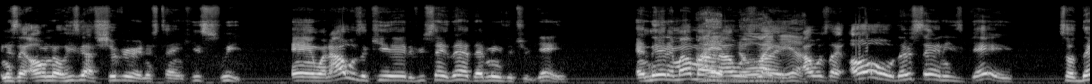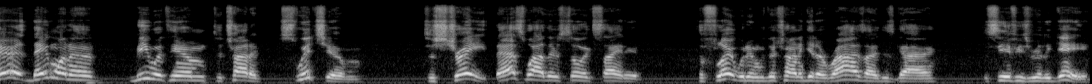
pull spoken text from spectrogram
and it's like, "Oh no, he's got sugar in his tank. He's sweet." And when I was a kid, if you say that, that means that you're gay. And then in my mind, had I, was no like, idea. I was like, oh, they're saying he's gay, so they're they want to be with him to try to switch him to straight. That's why they're so excited to flirt with him. They're trying to get a rise out of this guy to see if he's really gay.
